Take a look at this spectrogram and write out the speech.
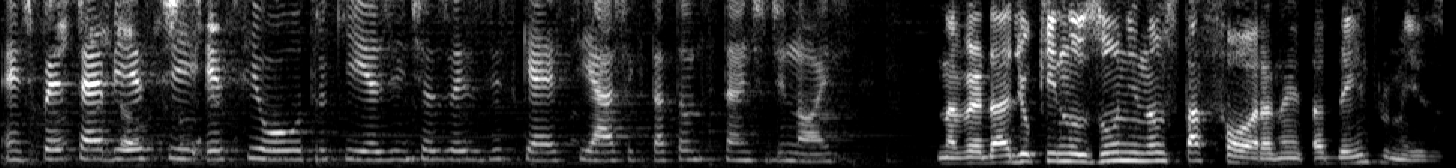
A gente percebe esse, esse outro que a gente às vezes esquece e acha que está tão distante de nós. Na verdade, o que nos une não está fora, né? Está dentro mesmo.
